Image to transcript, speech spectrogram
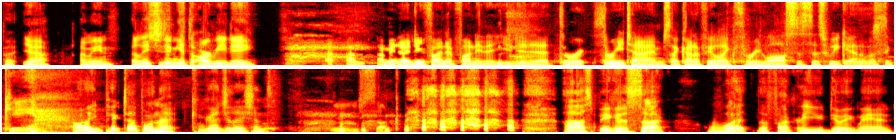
But yeah, I mean, at least you didn't get the RVD. I, I'm- I mean, I do find it funny that you did it at three three times. I kind of feel like three losses this weekend was the key. Oh, you picked up on that. Congratulations. you suck. uh, speaking of suck, what the fuck are you doing, man?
